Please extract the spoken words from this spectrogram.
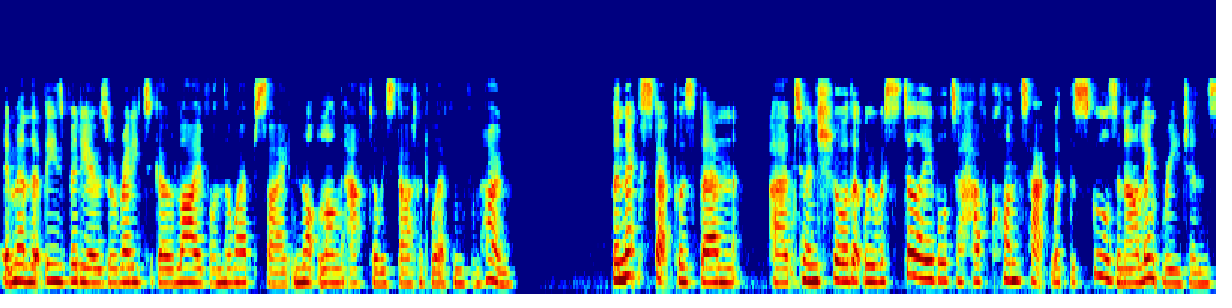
it meant that these videos were ready to go live on the website not long after we started working from home. The next step was then uh, to ensure that we were still able to have contact with the schools in our link regions,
